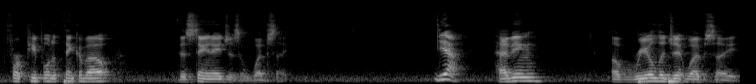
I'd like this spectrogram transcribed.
for people to think about this day and age is a website. Yeah. having a real legit website,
